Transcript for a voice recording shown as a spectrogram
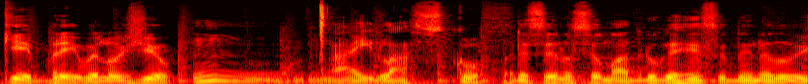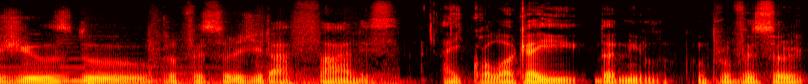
quebrei o elogio. Hum, aí lascou. Parecendo o seu Madruga recebendo elogios do professor Girafales. Aí coloca aí, Danilo, o professor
